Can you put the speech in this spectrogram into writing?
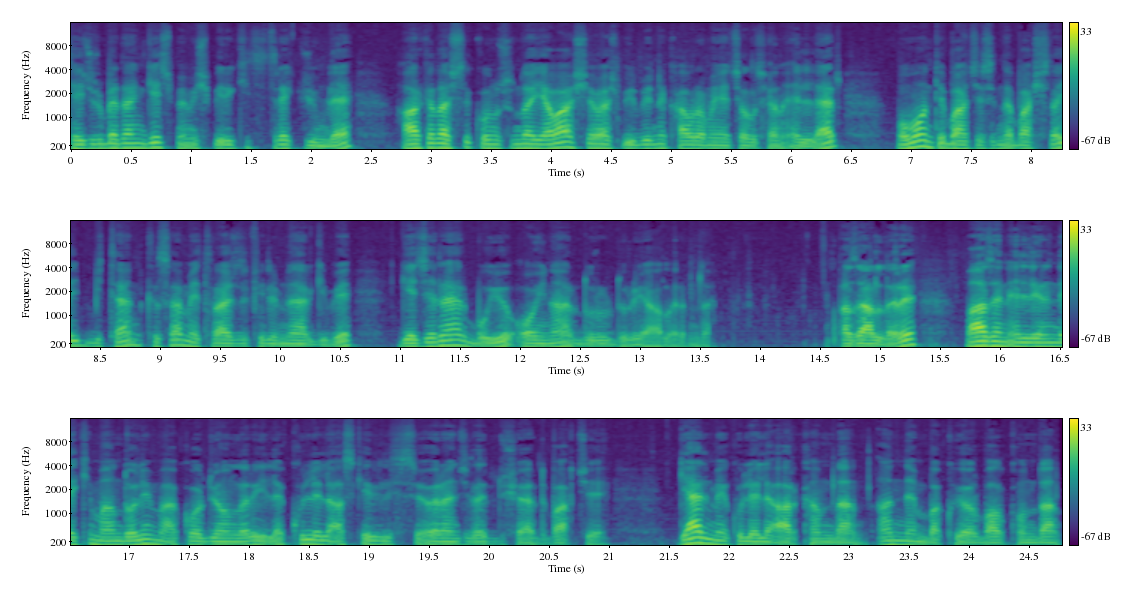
tecrübeden geçmemiş bir iki titrek cümle, arkadaşlık konusunda yavaş yavaş birbirini kavramaya çalışan eller, Bomonti bahçesinde başlayıp biten kısa metrajlı filmler gibi geceler boyu oynar dururdu rüyalarımda. Pazarları bazen ellerindeki mandolin ve akordiyonları ile Kuleli Askeri Lisesi öğrencileri düşerdi bahçeye. Gelme kuleli arkamdan, annem bakıyor balkondan,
